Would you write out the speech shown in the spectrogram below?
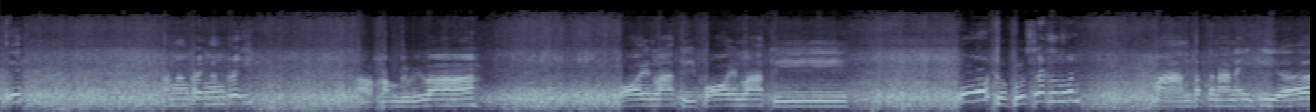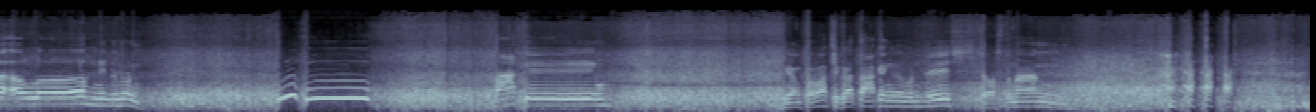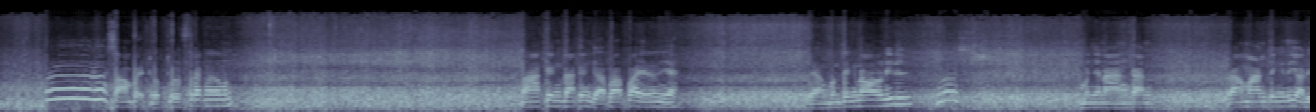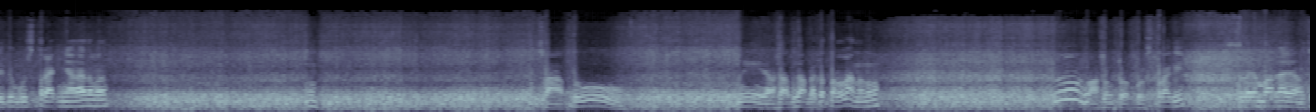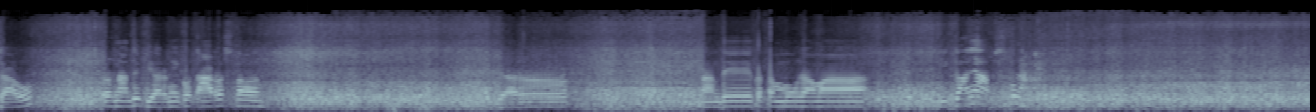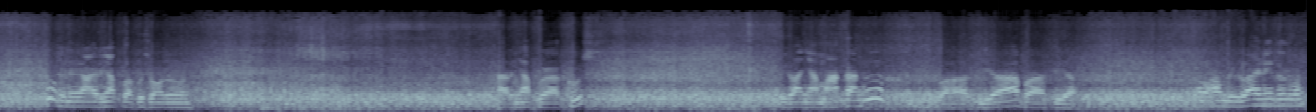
Eh, ngangkrek ngangkrek. Alhamdulillah. Poin lagi, poin lagi. Oh, double strike teman. Mantap tenan iki ya Allah, ini teman. taking yang bawah juga taking teman wis jos tenan sampai double strike teman taking taking nggak apa-apa ya ya. Yang penting nol nil. Mas. menyenangkan. Orang mancing itu yang ditunggu strike-nya kan teman hmm. satu. Yang satu sampai ketelan teman uh, langsung double strike ini lemparnya yang jauh. Terus nanti biar ngikut arus teman biar nanti ketemu sama ikannya uh, ini airnya bagus banget teman airnya bagus. Ikannya makan. Uh, bahagia bahagia. Alhamdulillah ini teman-teman.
